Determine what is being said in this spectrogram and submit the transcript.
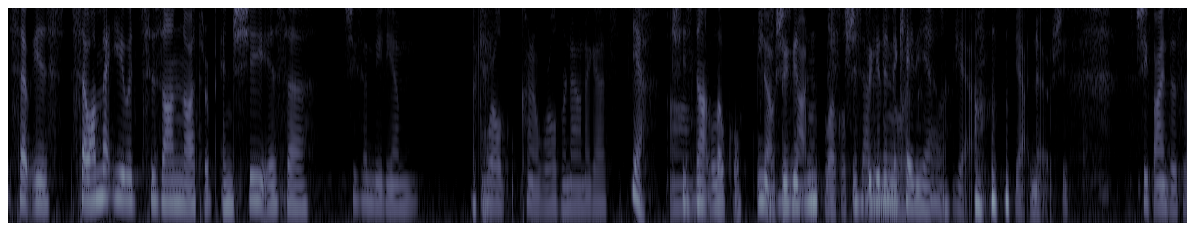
so is so I met you at Suzane Northrop, and she is a She's a medium, okay. world kind of world renowned, I guess. yeah, she's um, not local. She's no, she's bigger not than local. She's, She's bigger than. Acadiana. Yeah, yeah, no, she's she finds us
